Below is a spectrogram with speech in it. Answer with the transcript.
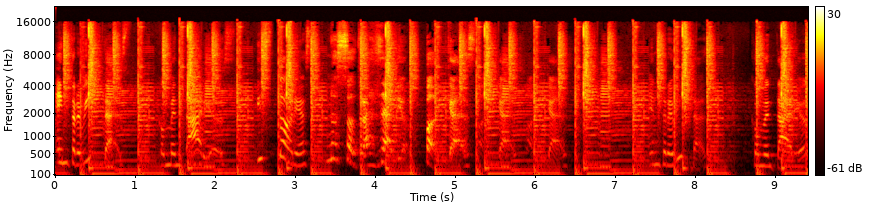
Entrevistas, comentarios Historias, Nosotras Radio, podcast, podcast, podcast. Entrevistas, comentarios,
